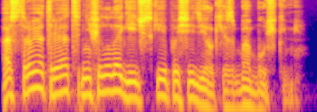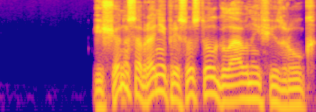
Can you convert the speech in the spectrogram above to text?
а стройотряд — не филологические посиделки с бабуськами. Еще на собрании присутствовал главный физрук,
